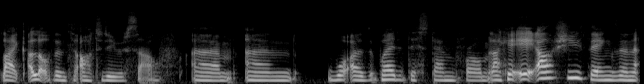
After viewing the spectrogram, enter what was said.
like a lot of them are to do with self. Um, and what are the, where did this stem from? Like it, it asks you things and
